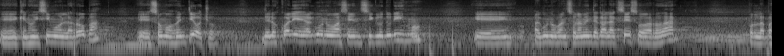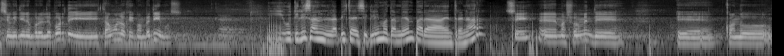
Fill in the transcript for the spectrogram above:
eh, que nos hicimos la ropa, eh, somos 28, de los cuales algunos hacen cicloturismo, eh, algunos van solamente acá al acceso a rodar, por la pasión que tienen por el deporte, y estamos los que competimos. ¿Y utilizan la pista de ciclismo también para entrenar? Sí, eh, mayormente eh, cuando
